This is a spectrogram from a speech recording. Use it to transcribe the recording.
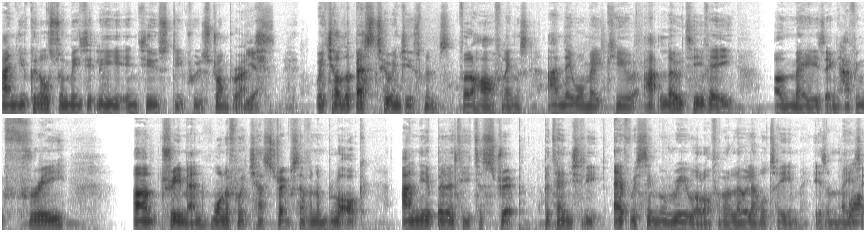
and you can also immediately induce deep root strong branch Yes. which are the best two inducements for the halflings and they will make you at low tv amazing having three um, tree men one of which has strength 7 and block and the ability to strip potentially every single reroll off of a low level team is amazing. Well,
